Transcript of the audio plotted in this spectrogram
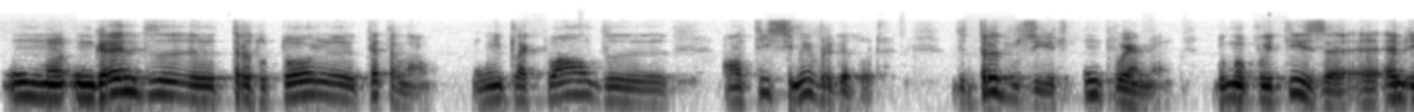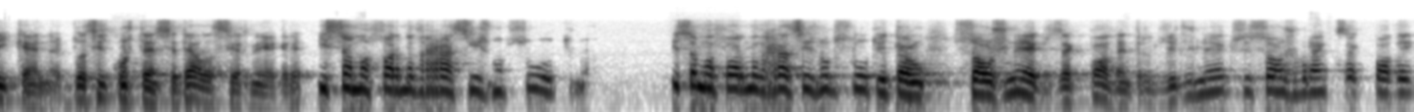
uma, um grande uh, tradutor uh, catalão, um intelectual de altíssima envergadura, de traduzir um poema de uma poetisa uh, americana pela circunstância dela ser negra, isso é uma forma de racismo absoluto. Não? Isso é uma forma de racismo absoluto. Então, só os negros é que podem traduzir os negros e só os brancos é que podem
